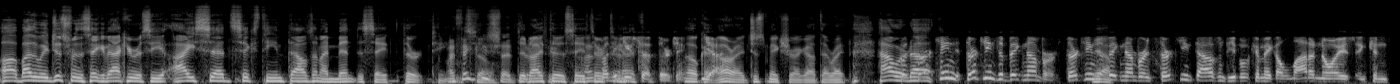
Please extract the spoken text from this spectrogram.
Uh, by the way, just for the sake of accuracy, I said 16,000. I meant to say 13. I think So you said Did I 13. th- say I think you said 13. Okay, Yeah. all right. Just make sure I got that right. Howard, But uh, 13, 13 is a big number. 13 is Yeah. a big number, and 13,000 people can make a lot of noise and can.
